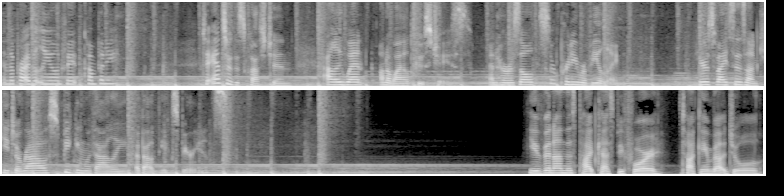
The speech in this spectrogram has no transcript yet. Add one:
in the privately owned vape company? To answer this question, Alli went on a wild goose chase, and her results are pretty revealing. Here's Vice's Ankita Rao speaking with Alli about the experience. You've been on this podcast before talking about Juul.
